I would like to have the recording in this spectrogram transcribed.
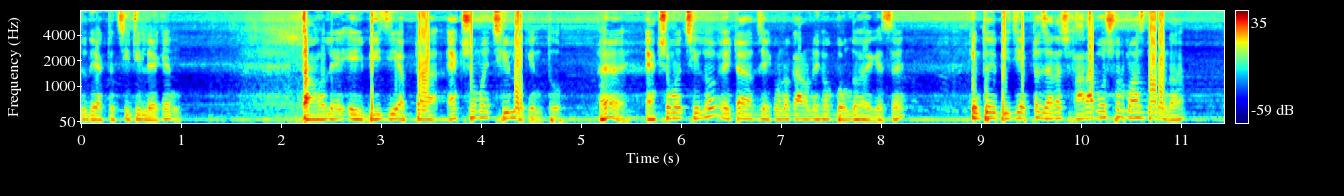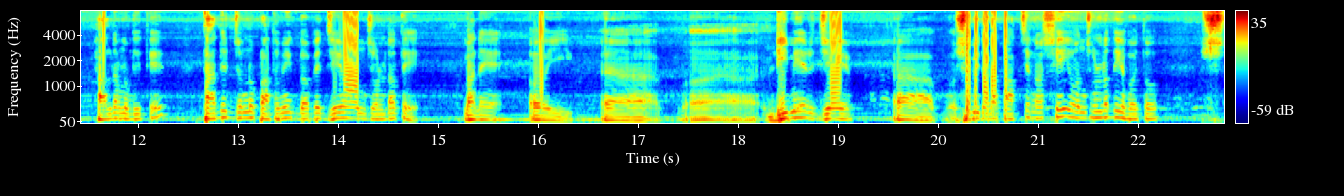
যদি একটা চিঠি লেখেন, তাহলে এই বিজিএফটা এক সময় ছিল কিন্তু। হ্যাঁ এক সময় ছিল, এটা যে কোনো কারণে হোক বন্ধ হয়ে গেছে। কিন্তু এই বিজিএফটা যারা সারা বছর মাছ ধরে না, হালদা নদীতে, তাদের জন্য প্রাথমিকভাবে যে অঞ্চলটাতে মানে ওই ডিমের যে সুবিধাটা পাচ্ছে না, সেই অঞ্চলটাতেই হয়তো স-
